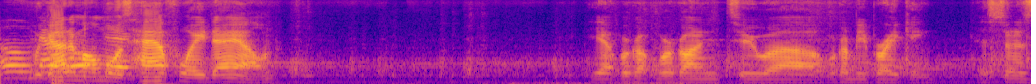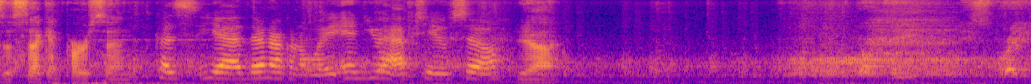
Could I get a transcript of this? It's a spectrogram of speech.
Oh, We got him almost dead. halfway down. Yeah, we're, go- we're going to uh, we're going to be breaking as soon as the second person. Cause yeah, they're not gonna wait, and you have to. So Yeah. Your team is ready.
